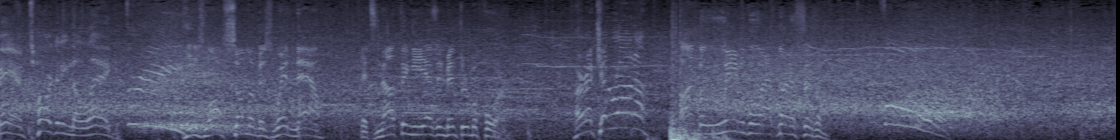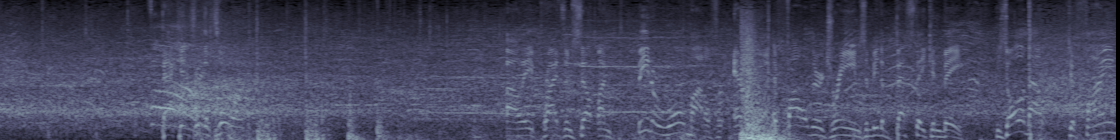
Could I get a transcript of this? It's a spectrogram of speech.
man, targeting the leg. Some of his win now. It's nothing he hasn't been through before. Hurricanrana. Unbelievable athleticism. Back in from the floor. Ali prides himself on being a role model for everyone to follow their dreams and be the best they can be. He's all about defying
